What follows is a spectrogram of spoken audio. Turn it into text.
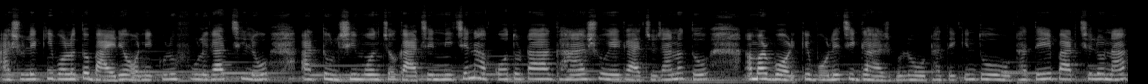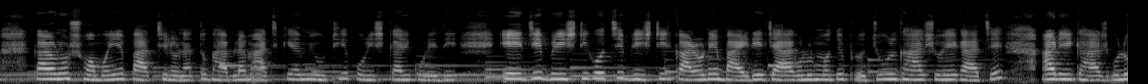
আসলে কি বলতো, বাইরে অনেকগুলো ফুল গাছ ছিল আর তুলসী মঞ্চ গাছের নিচে না কতটা ঘাস হয়ে গেছে জানো তো? আমার বরকে বলেছি ঘাসগুলো ওঠাতে, কিন্তু ও ওঠাতেই পারছিল না, কারণ ও সময়ে পাচ্ছিল না। তো ভাবলাম আজকে আমি উঠিয়ে পরিষ্কার করে দিই। এই যে বৃষ্টি হচ্ছে, বৃষ্টির কারণে বাইরে জায়গাগুলোর মধ্যে প্রচুর ঘাস হয়ে গেছে। আর এই ঘাসগুলো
